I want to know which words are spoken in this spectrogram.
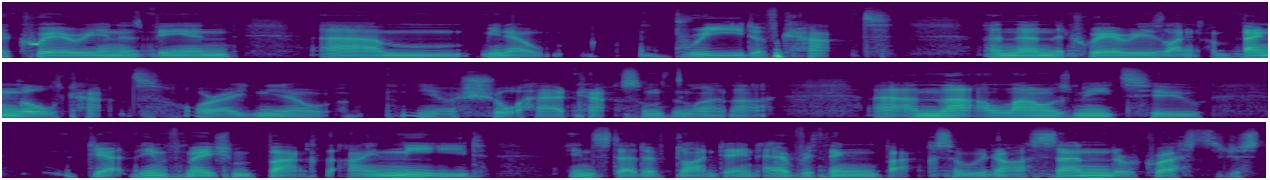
a query in as being, um, you know, breed of cat, and then the query is like a Bengal cat or a you know a, you know a short-haired cat, something like that, uh, and that allows me to get the information back that I need instead of like getting everything back. So we're gonna send a request to just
